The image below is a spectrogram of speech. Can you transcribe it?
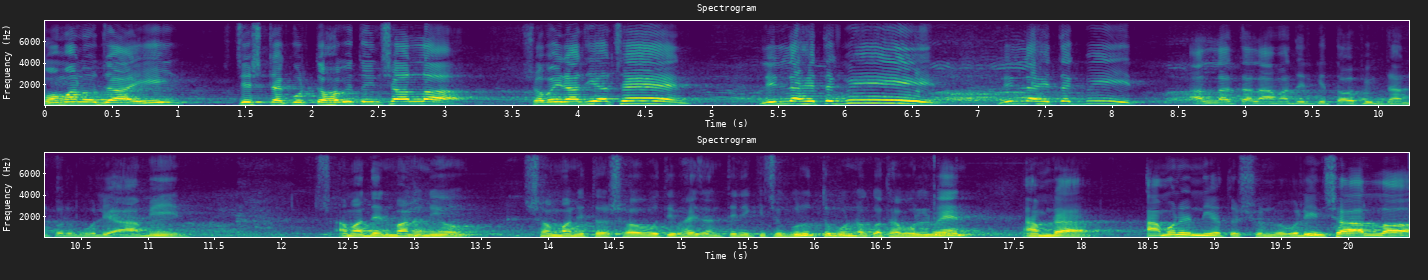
কমানো যায়, এই চেষ্টা করতে হবে তো ইনশাআল্লাহ। সবাই রাজি আছেন? লিল্লাহে তকবির লিল্লাহে তকবির। আল্লাহ তালা আমাদেরকে তৌফিক দান করুক, বলি আমিন। আমাদের মাননীয় সম্মানিত সভাপতি ভাইজান, তিনি কিছু গুরুত্বপূর্ণ কথা বলবেন। আমরা আমনের নিয়ত শুনব, বলি ইনশাআল্লাহ।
